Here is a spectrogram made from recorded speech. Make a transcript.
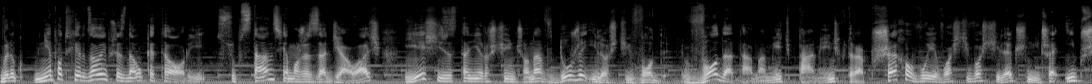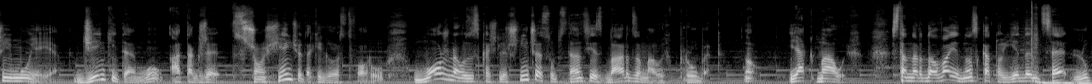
Według niepotwierdzonej przez naukę teorii substancja może zadziałać, jeśli zostanie rozcieńczona w dużej ilości wody. Woda ta ma mieć pamięć, która przechowuje właściwości lecznicze i przyjmuje je. Dzięki temu, a także wstrząśnięciu takiego roztworu, można uzyskać lecznicze substancje z bardzo małych próbek. No, jak małych. Standardowa jednostka to 1C lub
